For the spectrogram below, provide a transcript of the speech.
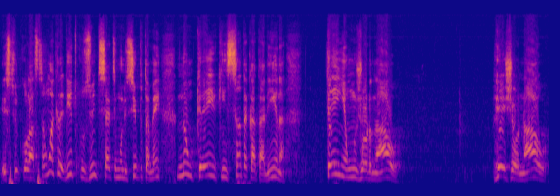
e circulação, acredito que os 27 municípios também, não creio que em Santa Catarina tenha um jornal regional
